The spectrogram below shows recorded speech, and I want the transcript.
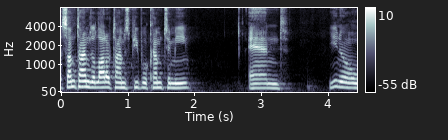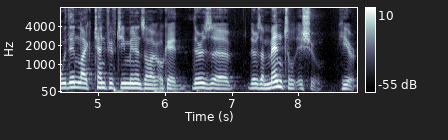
Sometimes, a lot of times, people come to me, and you know, within like 10, 15 minutes, I'm like, okay, there's a there's a mental issue here.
